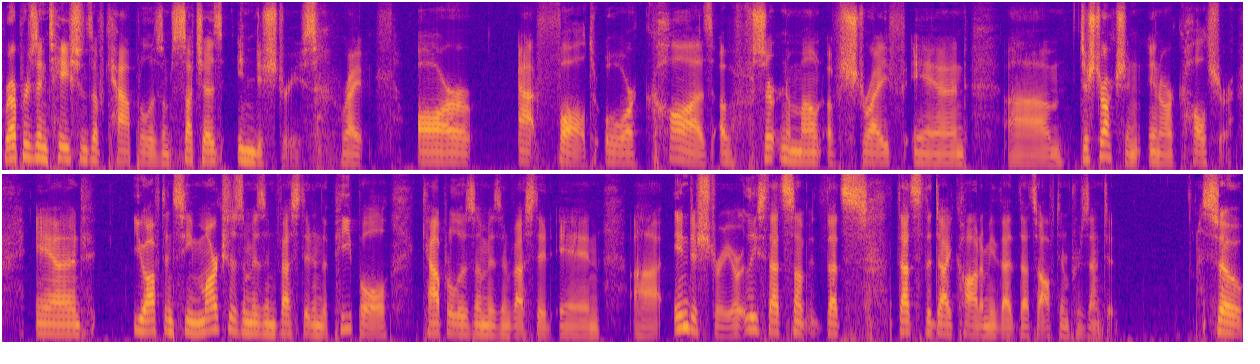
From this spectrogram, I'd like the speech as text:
representations of capitalism, such as industries, right, are at fault or cause a certain amount of strife and um, destruction in our culture. And you often see Marxism is invested in the people, capitalism is invested in uh, industry, or at least that's some, that's that's the dichotomy that that's often presented. So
